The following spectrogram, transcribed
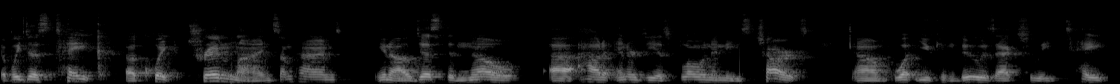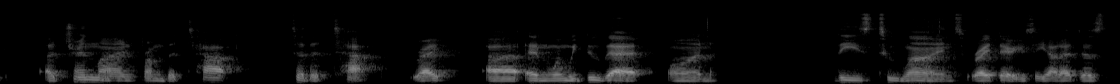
if we just take a quick trend line, sometimes, you know, just to know uh, how the energy is flowing in these charts, um, what you can do is actually take a trend line from the top to the top, right? Uh, and when we do that on these two lines right there, you see how that just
